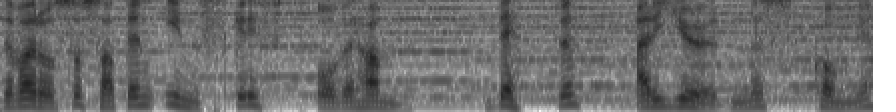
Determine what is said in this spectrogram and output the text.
Det var også satt en innskrift over ham. Dette er jødenes konge.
